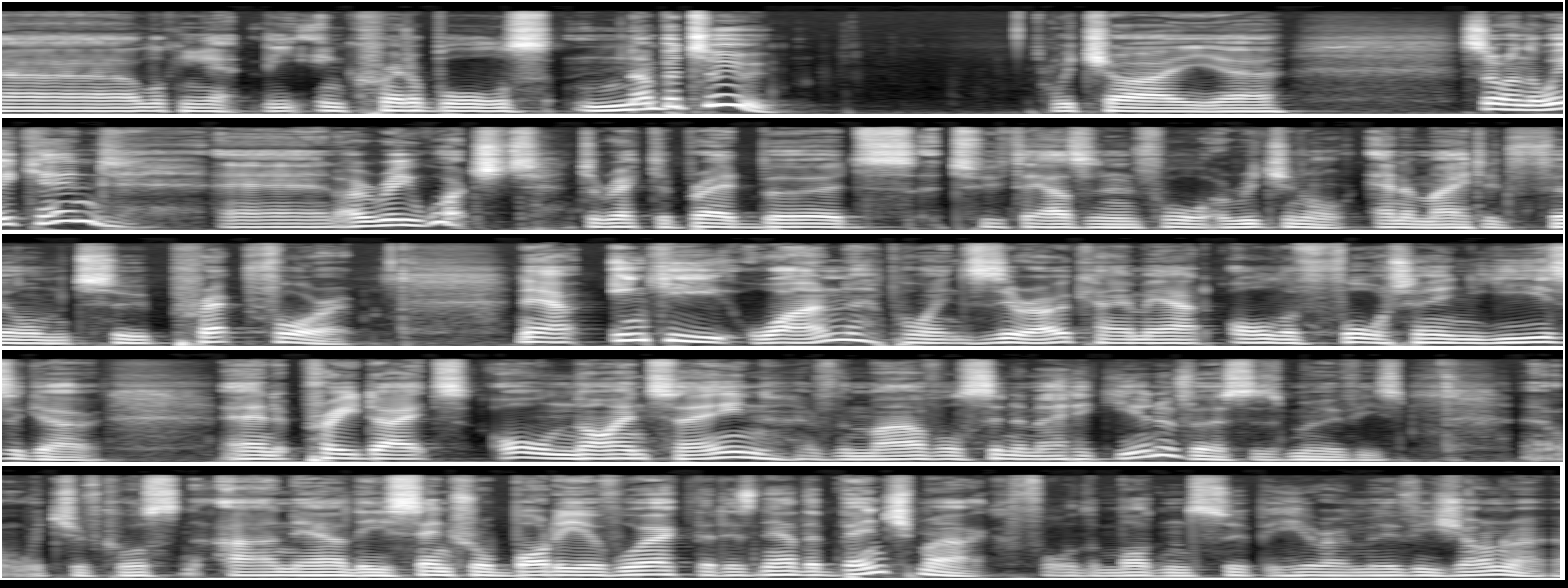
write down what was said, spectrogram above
are looking at The Incredibles number two which I uh, saw on the weekend, and I rewatched director Brad Bird's 2004 original animated film to prep for it. Now, Inky 1.0 came out all of 14 years ago, and it predates all 19 of the Marvel Cinematic Universe's movies, uh, which, of course, are now the central body of work that is now the benchmark for the modern superhero movie genre.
